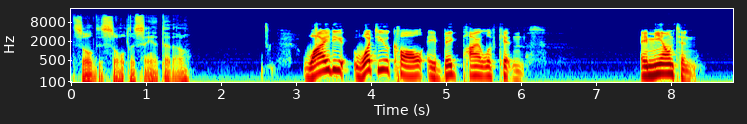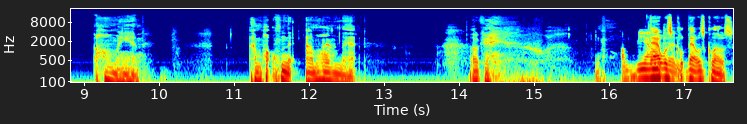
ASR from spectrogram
Sold his soul to Santa though. Why do you? What do you call a big pile of kittens? A mountain. Oh man, I'm holding it. I'm holding that. Okay, that was cl- that was close.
